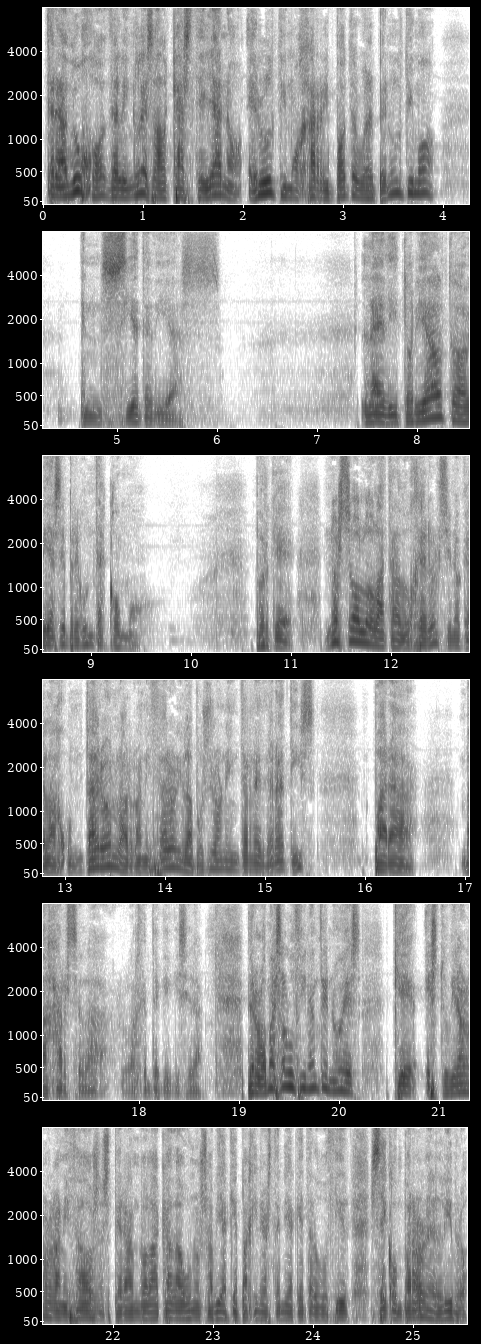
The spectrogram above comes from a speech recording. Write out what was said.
tradujo del inglés al castellano el último Harry Potter o el penúltimo en siete días. La editorial todavía se pregunta cómo. Porque no solo la tradujeron, sino que la juntaron, la organizaron y la pusieron en internet gratis para bajársela la gente que quisiera. Pero lo más alucinante no es que estuvieran organizados esperándola, cada uno sabía qué páginas tenía que traducir, se compraron el libro.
